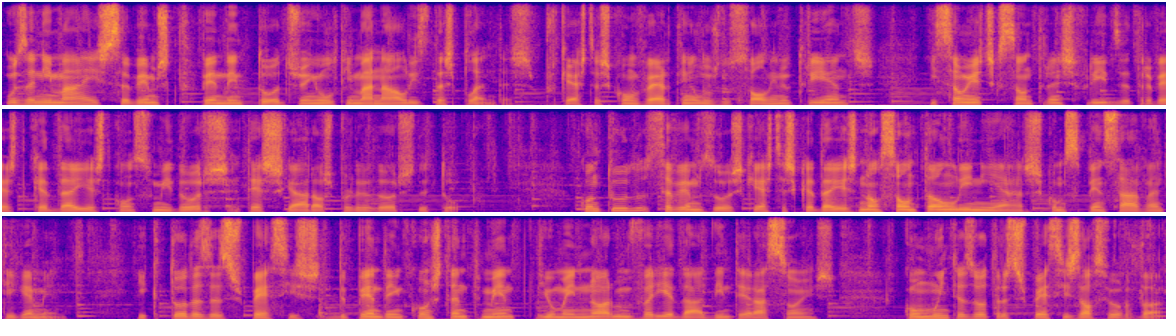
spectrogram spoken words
os animais sabemos que dependem todos, em última análise, das plantas, porque estas convertem a luz do sol em nutrientes e são estes que são transferidos através de cadeias de consumidores até chegar aos predadores de topo. Contudo, sabemos hoje que estas cadeias não são tão lineares como se pensava antigamente e que todas as espécies dependem constantemente de uma enorme variedade de interações com muitas outras espécies ao seu redor.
